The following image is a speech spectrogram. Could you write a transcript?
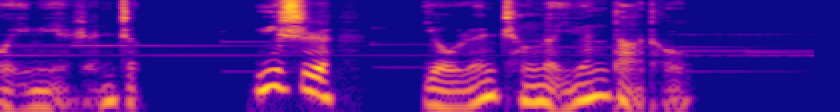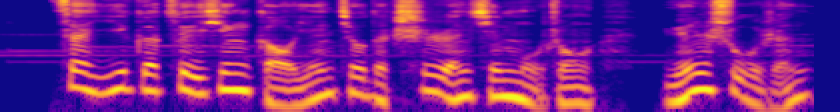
毁灭人证，于是有人成了冤大头。在一个最新搞研究的痴人心目中，袁树人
